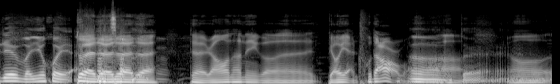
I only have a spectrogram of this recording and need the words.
DJ 文艺汇演，对对对对 对，然后他那个表演出道嘛，嗯，啊，对，然后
